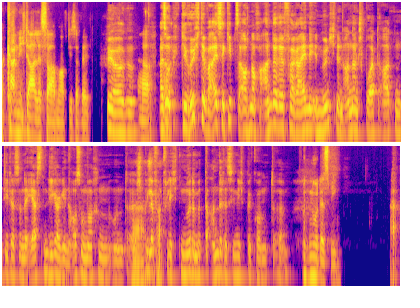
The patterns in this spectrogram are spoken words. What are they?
Man kann nicht alles haben auf dieser Welt. Ja, ja. ja also ja. gerüchteweise gibt's auch noch andere Vereine in München in anderen Sportarten, die das in der ersten Liga genauso machen und äh, ja, Spieler verpflichten, nur damit der andere sie nicht bekommt. Äh. Und nur deswegen. Ja.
